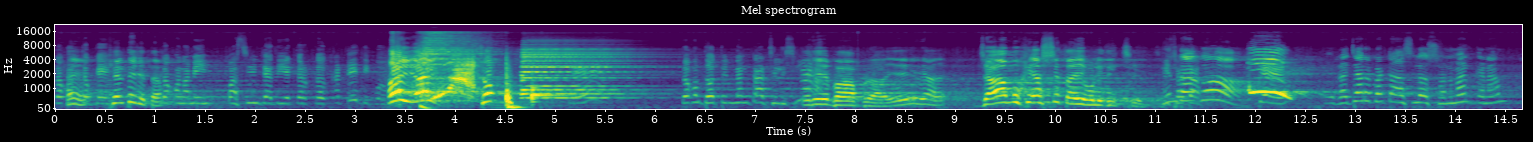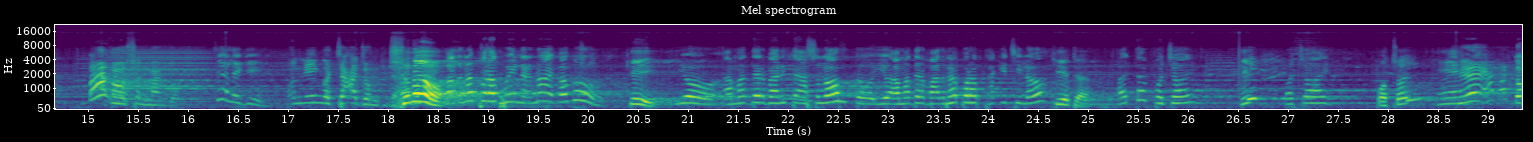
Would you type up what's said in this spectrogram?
তখন হ্যাঁ, তোকে খেলতে যেতাম। তখন আমি পাসিনটা দিয়ে তোর কাটিয়ে দিব। এই এই চুপ। তখন তো তিন নাংটা ছিলিস না? আরে বাপরা এ যা মুখে আসছে তাই বলে দিচ্ছে? রাজার বেটা আসলো সম্মান কা নাম কি শোনো বাদনা পরব হই না নয় বাবু কি ইয়ো আমাদের বাড়িতে আসলাম তো ইয়ো আমাদের বাদনা পরব থাকিছিল কি এটা হয়তো পচয় কি পচয় পচয় হ্যাঁ হ্যাঁ আমার তো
